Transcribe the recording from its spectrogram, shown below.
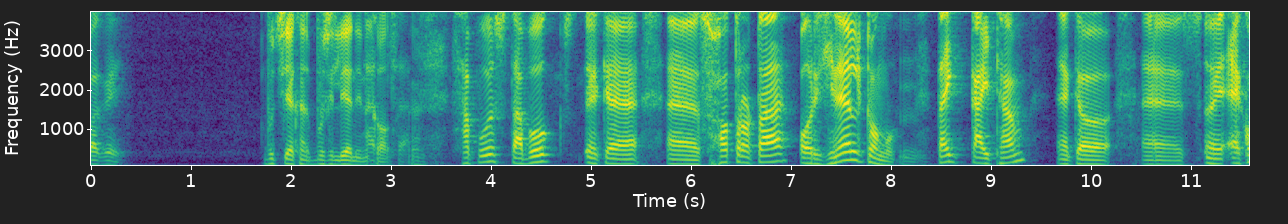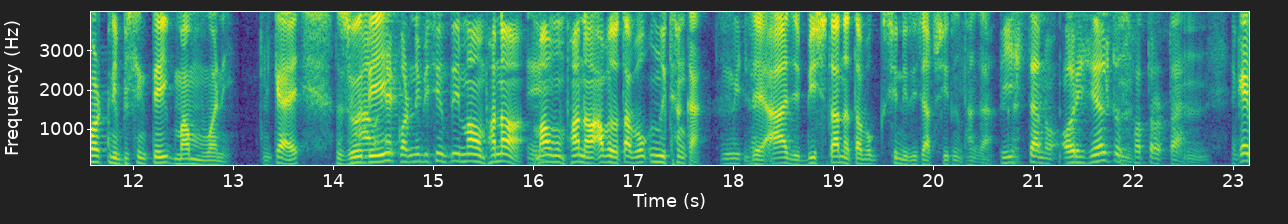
বাগৈ বুঝিয়া বুঝলিয়া নিন আচ্ছা। সাপোজ তাবুক একে সতেরোটা অরিজিনাল টঙ্গ। তাই কাইথাম একর্টনি বিসিংতেই মামুমানি Okay. Judi ekorni bising ti mau phano mau phano abo tabo ungi thangka je aaj 20 ta no tabo sini reserve seat thangka 20 ta no original to 17 ta okay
